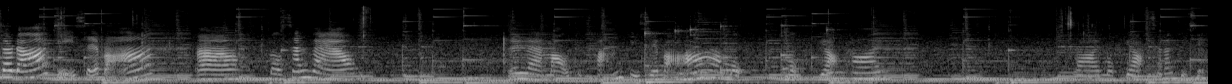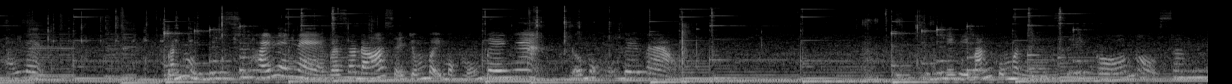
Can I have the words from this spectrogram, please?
Sau đó chị sẽ bỏ à, màu xanh vào. Đây là màu thực phẩm chị sẽ bỏ một một giọt thôi rồi, một giọt, sau đó chị sẽ khuấy lên. Bánh một khuấy lên nè, và sau đó sẽ chuẩn bị một muỗng bê nha. Đổ một muỗng bê vào. Vậy thì bánh của mình sẽ có màu xanh.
